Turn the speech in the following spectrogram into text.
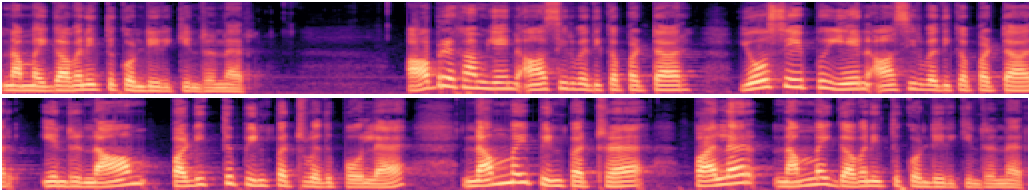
நம்மை கவனித்து கொண்டிருக்கின்றனர். ஆப்ரஹாம் ஏன் ஆசீர்வதிக்கப்பட்டார்? யோசேப்பு ஏன் ஆசீர்வதிக்கப்பட்டார்? என்று நாம் படித்து பின்பற்றுவது போல நம்மை பின்பற்ற பலர் நம்மை கவனித்து கொண்டிருக்கின்றனர்.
